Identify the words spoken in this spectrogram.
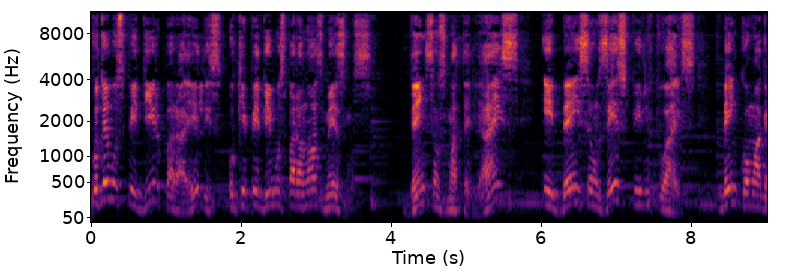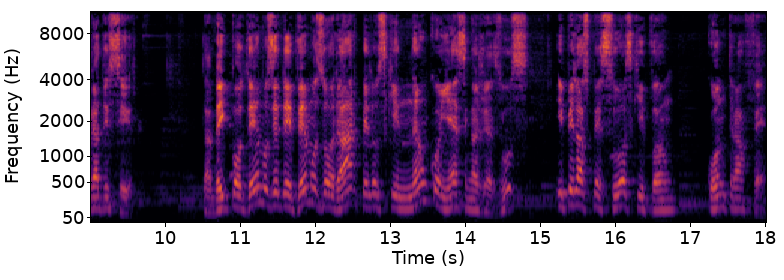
Podemos pedir para eles o que pedimos para nós mesmos: bênçãos materiais e bênçãos espirituais, bem como agradecer. Também podemos e devemos orar pelos que não conhecem a Jesus e pelas pessoas que vão contra a fé.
